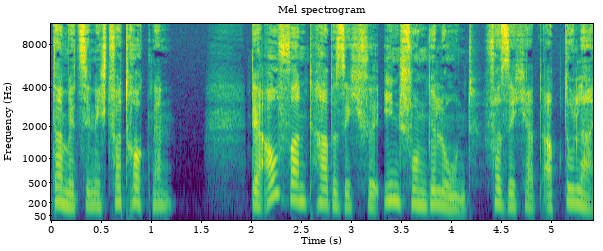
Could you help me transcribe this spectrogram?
damit sie nicht vertrocknen. Der Aufwand habe sich für ihn schon gelohnt, versichert Abdullah.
